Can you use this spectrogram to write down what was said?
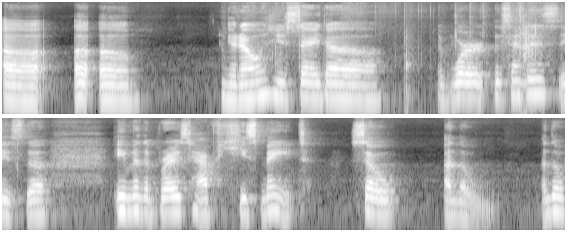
a a a you know he say the, the word the sentence is the even the birds have his mate. So and the and the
